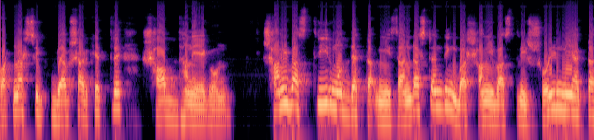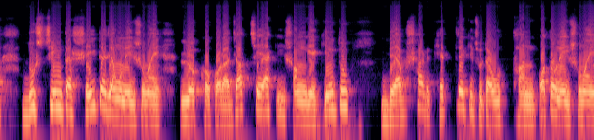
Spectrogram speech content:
পার্টনারশিপ ব্যবসার ক্ষেত্রে সাবধানে এগোন। স্বামী বা স্ত্রীর মধ্যে একটা মিসআন্ডারস্ট্যান্ডিং বা স্বামী বা স্ত্রীর শরীর নিয়ে একটা দুশ্চিন্তা, সেইটা যেমন এই সময়ে লক্ষ্য করা যাচ্ছে একই সঙ্গে। কিন্তু ব্যবসার ক্ষেত্রে কিছুটা উত্থান পতন এই সময়ে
